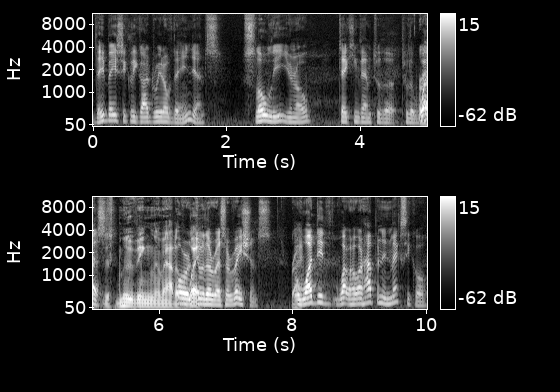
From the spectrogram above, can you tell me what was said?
they basically got rid of the Indians slowly, you know, taking them to the to the Right, west just moving them out of or the way. Or to the reservations. But Right. what did what what happened in Mexico?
